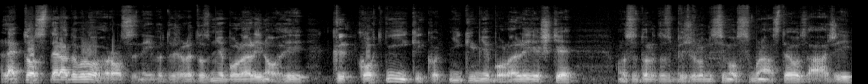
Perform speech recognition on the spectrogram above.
letos teda to bylo hrozný, protože letos mě bolely nohy, kotníky, kotníky mě bolely ještě Ono se to letos běželo, myslím, 18. září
